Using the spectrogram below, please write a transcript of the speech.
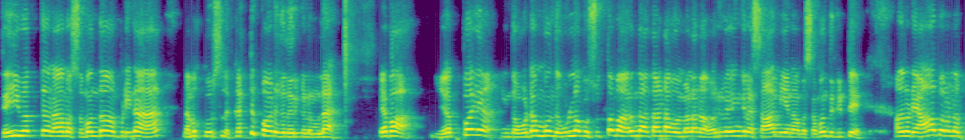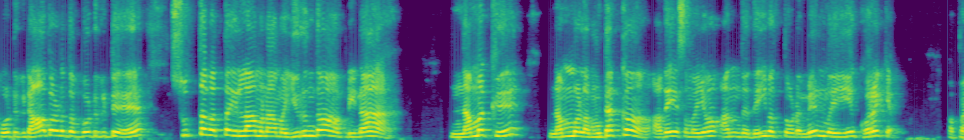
தெய்வத்தை நாம சுமந்தோம் அப்படின்னா நமக்கு ஒரு சில கட்டுப்பாடுகள் இருக்கணும்ல. ஏப்பா எப்பயும் இந்த உடம்பும் இந்த உள்ளமும் சுத்தமா இருந்தா தாண்டா அவன் மேல நான் வருவேங்கிற சாமியை நாம சுமந்துக்கிட்டு அதனுடைய ஆபரணம் போட்டுக்கிட்டு ஆபரணத்தை போட்டுக்கிட்டு சுத்தமத்தை இல்லாம நாம இருந்தோம் அப்படின்னா நமக்கு நம்மளை முடக்கம் அதே சமயம் அந்த தெய்வத்தோட மேன்மையையும் குறைக்கும் அப்ப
